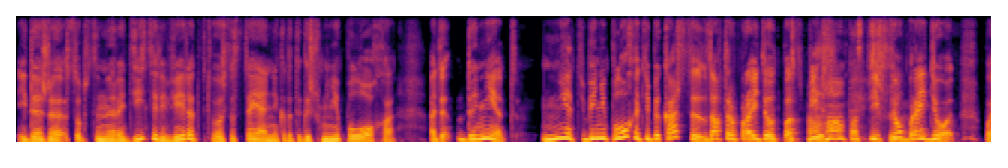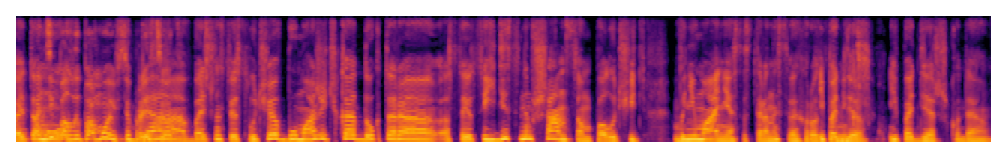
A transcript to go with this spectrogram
и даже собственные родители верят в твое состояние, когда ты говоришь, мне плохо. А ты, да нет, нет, тебе неплохо, тебе кажется, завтра пройдет, поспишь, ага, поспишь и все пройдет. Поэтому Пойди полы помой, и все пройдет. Да, в большинстве случаев бумажечка доктора остается единственным шансом получить внимание со стороны своих родственников. И поддержку. И поддержку, да.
